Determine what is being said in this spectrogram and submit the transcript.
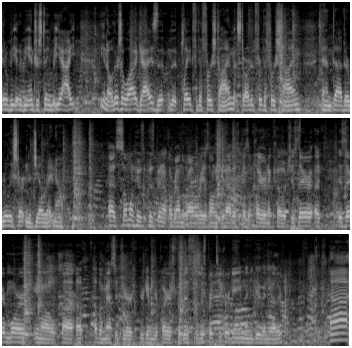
it'll be it'll be interesting. But yeah, I, you know, there's a lot of guys that, that played for the first time, that started for the first time, and uh, they're really starting to gel right now as someone who's, who's been around the rivalry as long as you have as, as a player and a coach, is there a, is there more you know uh, of a message you're, you're giving your players for this for this particular game than you do any other? Uh,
